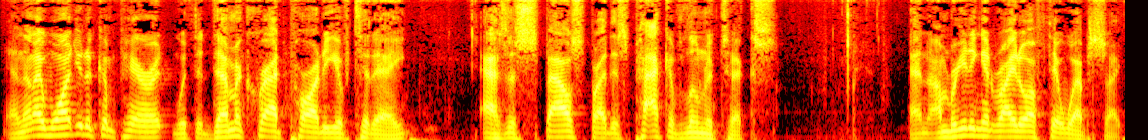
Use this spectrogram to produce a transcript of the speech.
and then I want you to compare it with the Democrat Party of today as espoused by this pack of lunatics. And I'm reading it right off their website.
